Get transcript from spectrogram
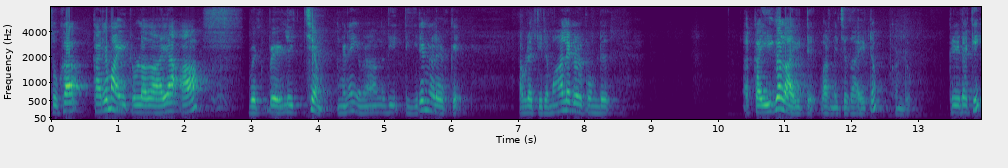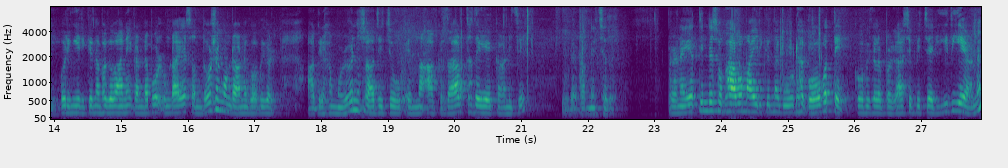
സുഖകരമായിട്ടുള്ളതായ ആ വെളിച്ചം അങ്ങനെ യമുനാനദി തീരങ്ങളെയൊക്കെ അവിടെ തിരമാലകൾ കൊണ്ട് കൈകളായിട്ട് വർണിച്ചതായിട്ടും കണ്ടു. ക്രീഡയ്ക്ക് ഒരുങ്ങിയിരിക്കുന്ന ഭഗവാനെ കണ്ടപ്പോൾ ഉണ്ടായ സന്തോഷം കൊണ്ടാണ് ഗോപികൾ ആഗ്രഹം മുഴുവൻ സാധിച്ചു എന്ന ആ കൃതാർത്ഥതയെ കാണിച്ച് ഇവിടെ വർണിച്ചത്. പ്രണയത്തിന്റെ സ്വഭാവമായിരിക്കുന്ന ഗൂഢകോപത്തെ ഗോപികളെ പ്രകാശിപ്പിച്ച രീതിയെയാണ്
